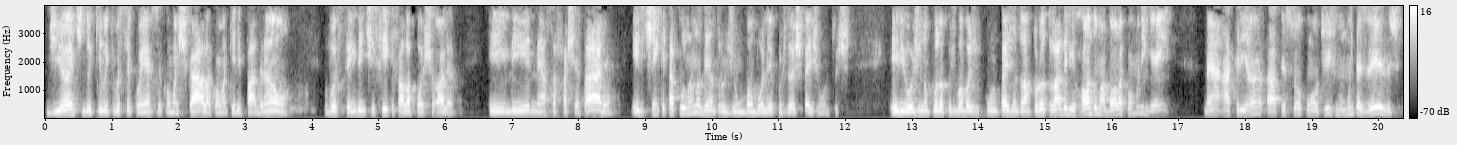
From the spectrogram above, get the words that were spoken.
diante daquilo que você conhece como a escala, como aquele padrão, você identifica e fala, poxa, olha, ele nessa faixa etária, ele tinha que estar tá pulando dentro de um bambolê com os dois pés juntos ele hoje não pula com os bambas com o pé junto. Mas, por outro lado, ele roda uma bola como ninguém. Né? A criança, a pessoa com autismo, muitas vezes,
